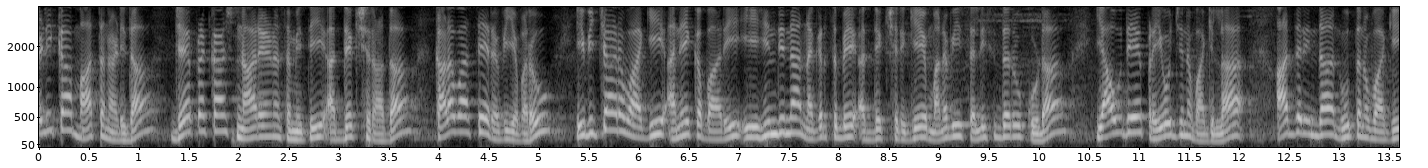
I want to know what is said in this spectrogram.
ಬಳಿಕ ಮಾತನಾಡಿದ ಜಯಪ್ರಕಾಶ್ ನಾರಾಯಣ ಸಮಿತಿ ಅಧ್ಯಕ್ಷರಾದ ಕಳವಾಸೆ ರವಿಯವರು, ಈ ವಿಚಾರವಾಗಿ ಅನೇಕ ಬಾರಿ ಈ ಹಿಂದಿನ ನಗರಸಭೆ ಅಧ್ಯಕ್ಷರಿಗೆ ಮನವಿ ಸಲ್ಲಿಸಿದರೂ ಕೂಡ ಯಾವುದೇ ಪ್ರಯೋಜನವಾಗಿಲ್ಲ. ಆದ್ದರಿಂದ ನೂತನವಾಗಿ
